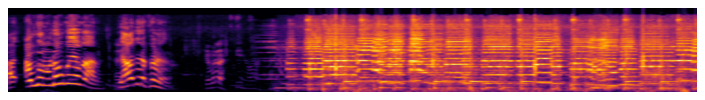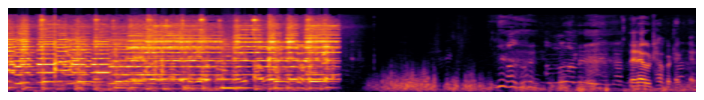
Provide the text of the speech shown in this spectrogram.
हम दोनों नाम को ये याद रखना। कैमरा? मेरा उठा पटक कर।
